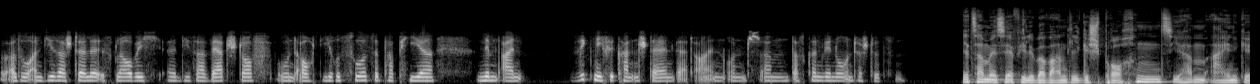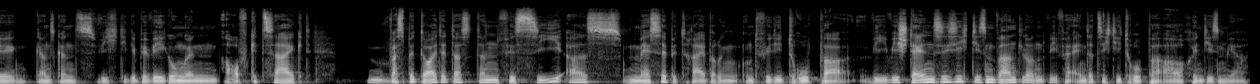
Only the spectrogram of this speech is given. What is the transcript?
Also an dieser Stelle ist, glaube ich, äh, dieser Wertstoff und auch die Ressource Papier nimmt einen signifikanten Stellenwert ein und ähm, das können wir nur unterstützen. Jetzt haben wir sehr viel über Wandel gesprochen. Sie haben einige ganz, ganz wichtige Bewegungen aufgezeigt. Was bedeutet das dann für Sie als Messebetreiberin und für die Drupa? Wie, wie stellen Sie sich diesem Wandel und wie verändert sich die Drupa auch in diesem Jahr?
